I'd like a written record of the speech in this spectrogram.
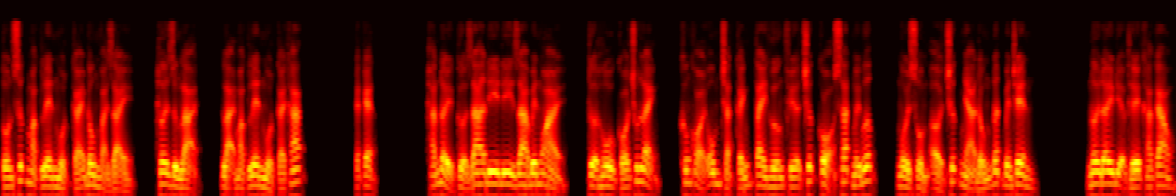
tốn sức mặc lên một cái bông vải dày, hơi dừng lại lại mặc lên một cái khác. Kẹt kẹt. hắn đẩy cửa ra đi đi ra bên ngoài tựa hồ có chút lạnh, không khỏi ôm chặt cánh tay hướng phía trước cọ sát mấy bước, ngồi xổm ở trước nhà đống đất bên trên. Nơi đây địa thế khá cao,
